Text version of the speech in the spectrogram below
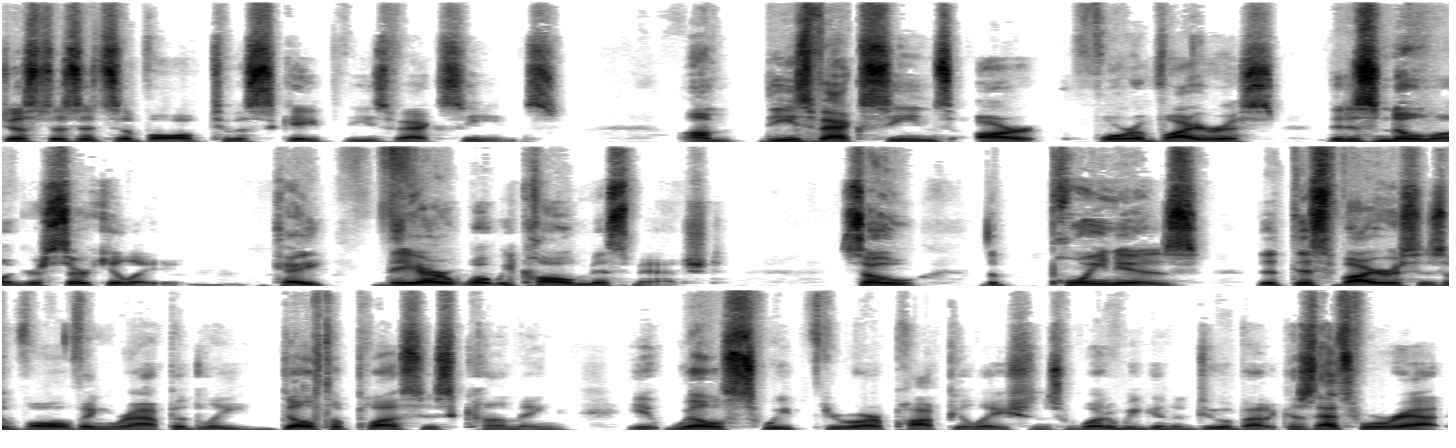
just as it's evolved to escape these vaccines. Um, these vaccines are for a virus that is no longer circulating. Okay? They are what we call mismatched. So the point is that this virus is evolving rapidly. Delta Plus is coming. It will sweep through our populations. What are we going to do about it? Because that's where we're at.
